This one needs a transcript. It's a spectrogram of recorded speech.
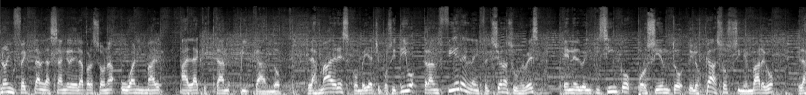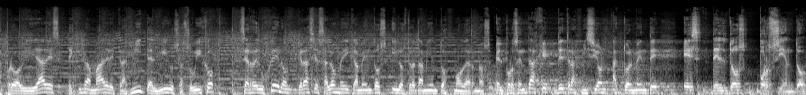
no infectan la sangre de la persona o animal a la que están picando. Las madres con VIH positivo transfieren la infección a sus bebés en el 25% de los casos, sin embargo, las probabilidades de que una madre transmita el virus a su hijo se redujeron gracias a los medicamentos y los tratamientos modernos. El porcentaje de transmisión actualmente es del 2%.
